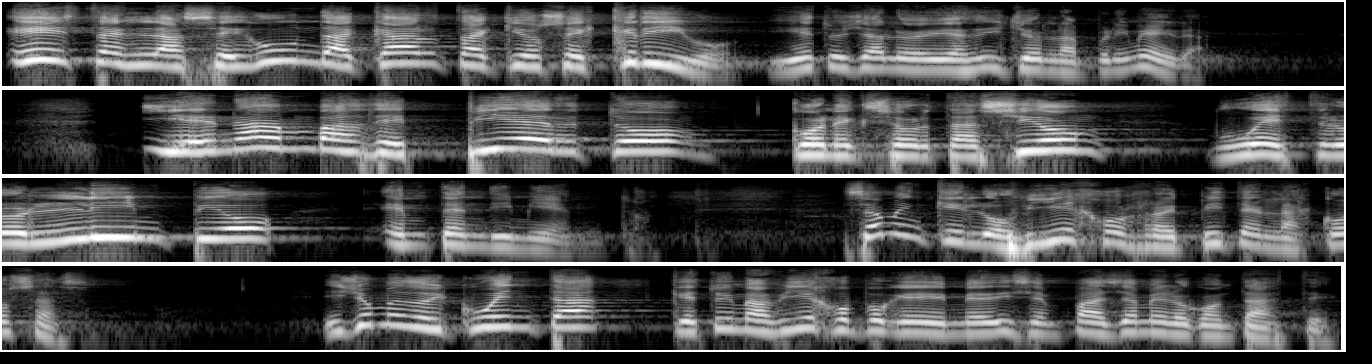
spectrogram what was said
esta es la segunda carta que os escribo. Y esto ya lo habías dicho en la primera. Y en ambas despierto con exhortación vuestro limpio entendimiento. ¿Saben que los viejos repiten las cosas? Y yo me doy cuenta que estoy más viejo porque me dicen, pa, ya me lo contaste.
